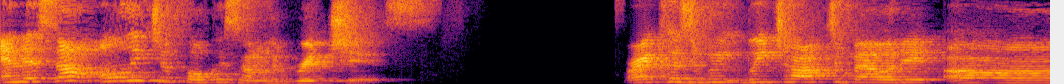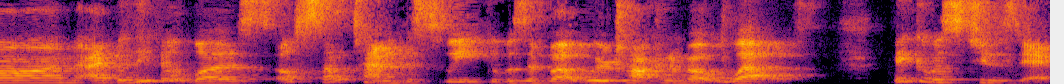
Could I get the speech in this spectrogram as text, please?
and it's not only to focus on the riches, right? Because we, we talked about it on, I believe it was, oh, sometime this week. It was about, we were talking about wealth. I think it was Tuesday.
